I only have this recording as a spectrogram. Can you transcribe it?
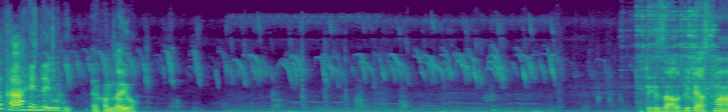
ফল খা হেন্ডে উঠি। এখন যাইও। এটা কি জাল পিঠে আসমা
